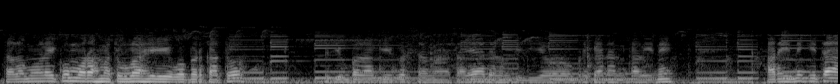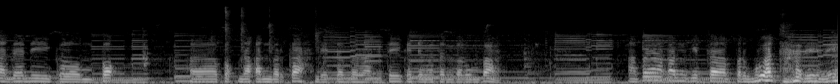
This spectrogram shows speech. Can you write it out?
Assalamualaikum warahmatullahi wabarakatuh. Berjumpa lagi bersama saya dalam video perikanan kali ini. Hari ini kita ada di kelompok eh, Pokdakan Berkah Desa Belanti, Kecamatan Kalumpang. Apa yang akan kita perbuat hari ini?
